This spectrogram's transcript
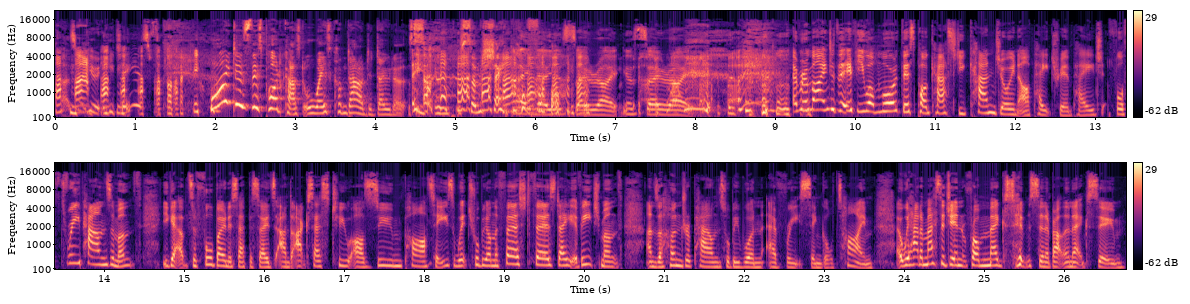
That's what you're eating. It's fine. Why does this podcast always come down to donuts in some shape? I know, you're so right. You're so right. a reminder that if you want more of this podcast, you can join our Patreon page. For £3 a month, you get up to four bonus episodes and access to our Zoom parties, which will be on the first Thursday of each month, and £100 will be won every single time. Uh, we had a message in from Meg Simpson about the next Zoom.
